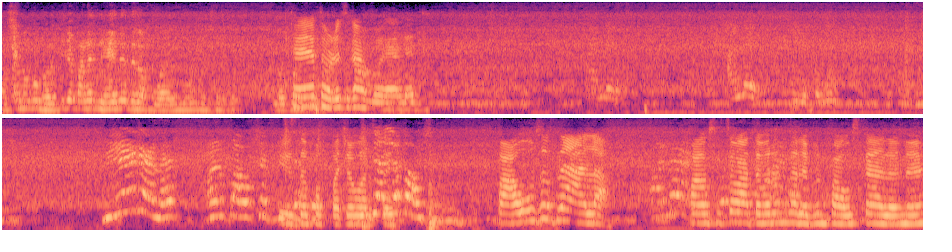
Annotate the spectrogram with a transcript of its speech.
असं नको भरतीच्या पाण्यात न्यायचं त्याला पोहायला. मग विसरतो. लवकर. ते थोडेच घामोळे आलेत इथं पप्पाच्या वरच पाऊसच नाही आला. पावसाचं वातावरण झालं पण पाऊस काय आला नाही.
